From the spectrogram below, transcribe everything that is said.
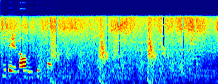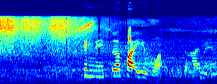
พี่เดย์ล่อมันขึ้นไป ทีมมีเสื้อไฟอยู่อะ ได้ไหมอะ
